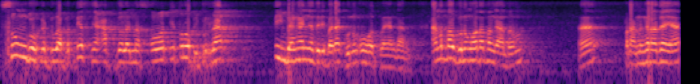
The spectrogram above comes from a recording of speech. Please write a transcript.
Sungguh kedua betisnya Abdullah Mas'ud itu lebih berat timbangannya daripada Gunung Uhud, bayangkan. Anda tahu Gunung Uhud apa enggak, Antum? Hah? Pernah dengar aja ya?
